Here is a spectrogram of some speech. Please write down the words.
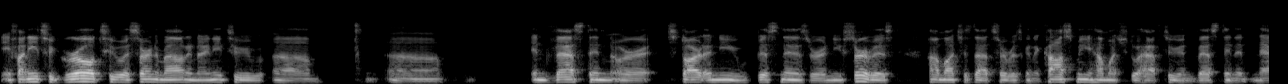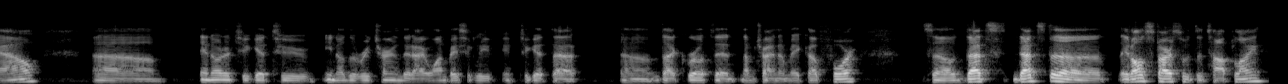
if I need to grow to a certain amount and I need to um, uh, invest in or start a new business or a new service, how much is that service going to cost me? How much do I have to invest in it now um, in order to get to you know the return that I want, basically to get that um, that growth that I'm trying to make up for. So that's that's the it all starts with the top line.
